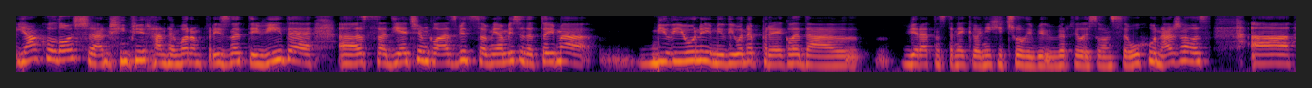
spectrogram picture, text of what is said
jako loše animirane, moram priznati, vide uh, sa dječjom glazbicom. Ja mislim da to ima milijune i milijune pregleda, vjerojatno ste neke od njih i čuli, vrtili su vam se uhu, nažalost. Uh,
